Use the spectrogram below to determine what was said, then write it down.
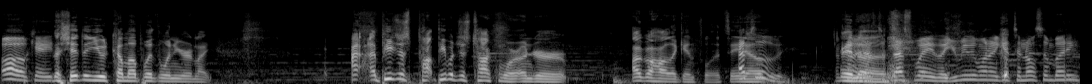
oh, okay. the shit that you would come up with when you're like, I, I people just people just talk more under alcoholic influence. You know? Absolutely. And, uh, that's the best way. Like, you really want to get to know somebody,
